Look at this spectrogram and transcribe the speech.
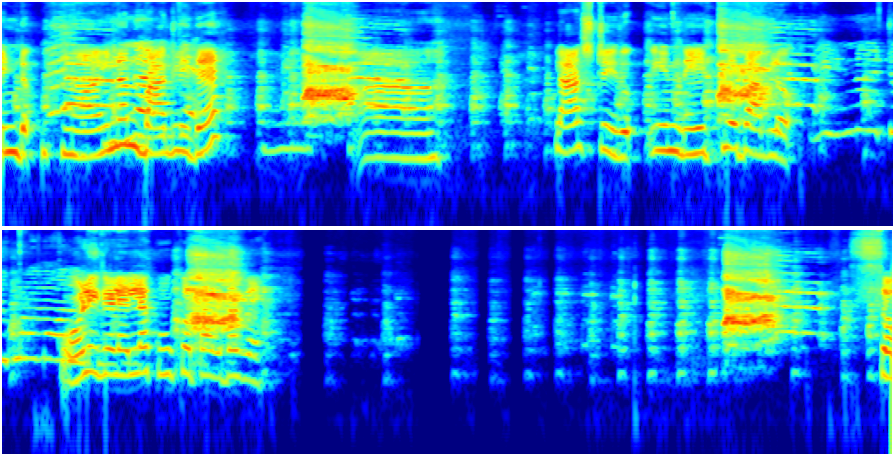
ಎಂಡ್ ಇನ್ನೊಂದು ಬಾಗಿಲಿದೆ. ಲಾಸ್ಟ್ ಇದು. ಇನ್ನು ಹೆಚ್ಚು ಬಾಗಿಲು. ಕೋಳಿಗಳೆಲ್ಲ ಕೂಕೋತಾ ಇದ್ದಾವೆ. ಸೊ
